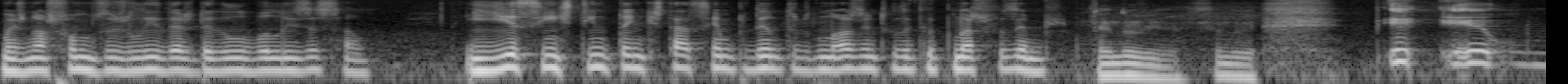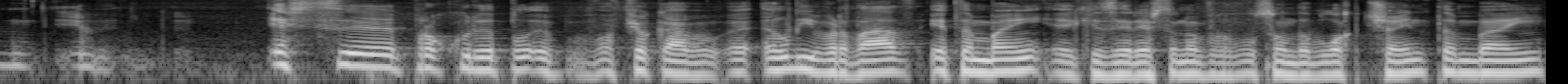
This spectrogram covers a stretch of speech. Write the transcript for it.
mas nós fomos os líderes da globalização. E esse instinto tem que estar sempre dentro de nós em tudo aquilo que nós fazemos. Sem dúvida, sem dúvida. Eu, eu- essa procura, ao fim e ao cabo, a, liberdade é também, eh, quer dizer, esta nova revolução da blockchain também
